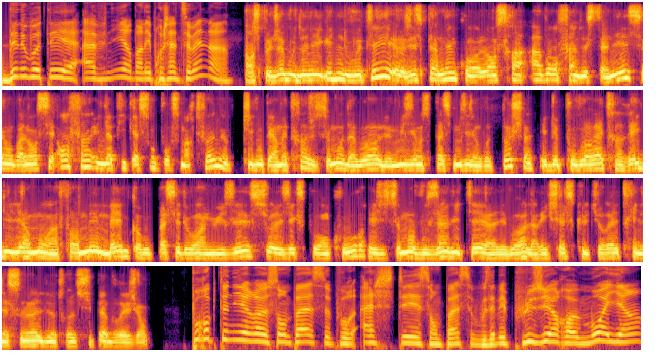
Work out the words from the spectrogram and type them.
Des nouveautés à venir dans les prochaines semaines Alors, je peux déjà vous donner une nouveauté. Euh, j'espère même qu'on lancera avant fin de cette année. C'est on va lancer enfin une application pour smartphone qui vous permettra justement d'avoir le Muséum Space Musée dans votre poche et de pouvoir être régulièrement informé, même quand vous passez devant un musée, sur les expos en cours et justement vous inviter à aller voir la richesse culturelle trinationale de notre superbe région. Pour obtenir son passe, pour acheter son passe, vous avez plusieurs moyens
